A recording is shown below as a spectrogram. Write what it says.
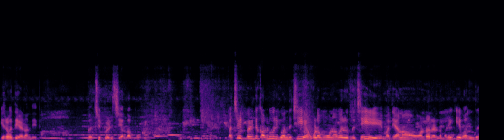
இருபத்தி ஏழாம் தேதி. வச்சுட்டு போயிடுச்சு எல்லா பூவியும் வச்சுட்டு போயிட்டு கல்லூரிக்கு வந்துச்சு. என் கூட மூணு ஹவர் இருந்துச்சு. மத்தியானம் ஒன்றரை ரெண்டு மணிக்கு வந்து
